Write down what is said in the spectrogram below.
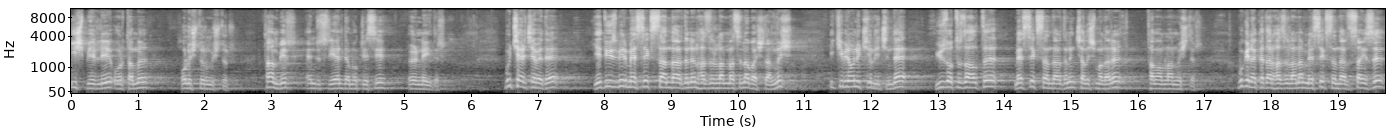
işbirliği ortamı oluşturmuştur. Tam bir endüstriyel demokrasi örneğidir. Bu çerçevede 701 meslek standardının hazırlanmasına başlanmış. 2013 yılı içinde 136 meslek standardının çalışmaları tamamlanmıştır. Bugüne kadar hazırlanan meslek standardı sayısı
